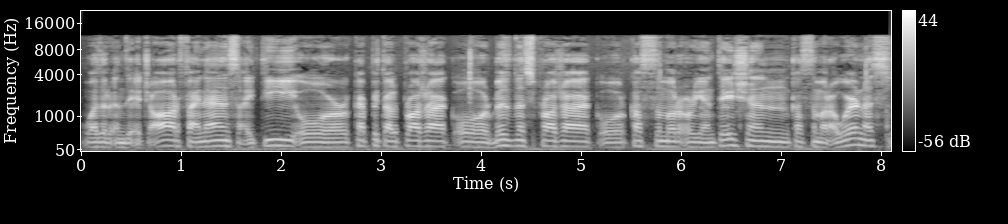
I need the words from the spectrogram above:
Whether in the HR, finance, IT, or capital project, or business project, or customer orientation, customer awareness,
